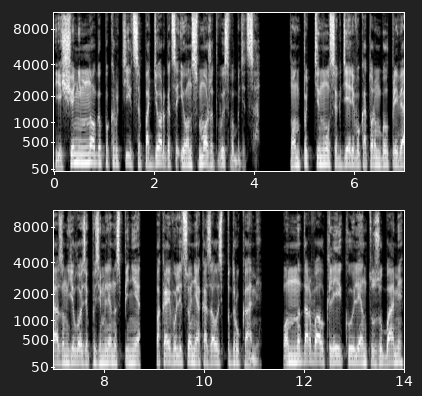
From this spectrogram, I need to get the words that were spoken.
Еще немного покрутиться, подергаться, и он сможет высвободиться. Он подтянулся к дереву, которым был привязан, елозя по земле на спине, пока его лицо не оказалось под руками. Он надорвал клейкую ленту зубами,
